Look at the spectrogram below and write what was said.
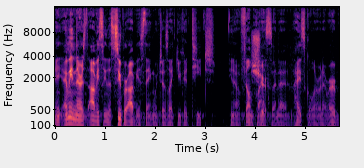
I mean, there's obviously the super obvious thing, which is like you could teach, you know, film Sure. class at a high school or whatever, or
